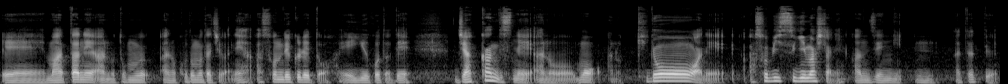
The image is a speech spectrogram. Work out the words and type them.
えー、またね、あの、とも、あの、子供たちがね、遊んでくれということで、若干ですね、あの、もう、あの、昨日はね、遊びすぎましたね、完全に。うん。あだって、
